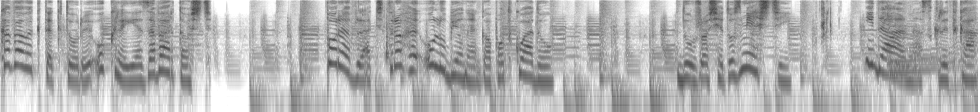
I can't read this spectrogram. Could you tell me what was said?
Kawałek tektury ukryje zawartość. Pora wlać trochę ulubionego podkładu. Dużo się tu zmieści. Idealna skrytka.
